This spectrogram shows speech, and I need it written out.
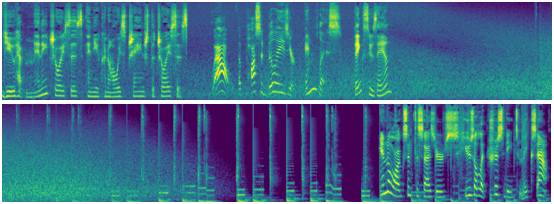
You have many choices and you can always change the choices. Wow, the possibilities are endless. Thanks, Suzanne. Analog synthesizers use electricity to make sound.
